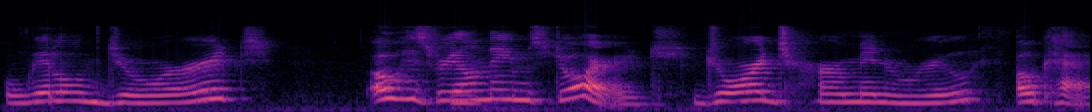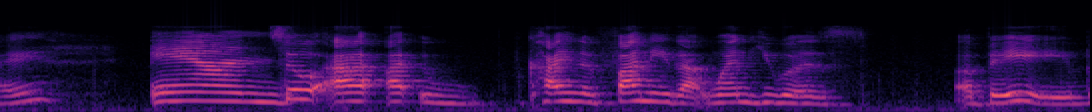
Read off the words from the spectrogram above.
Little George. Oh, his real mm. name's George. George Herman Ruth. Okay. And so, I, I, kind of funny that when he was a babe,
